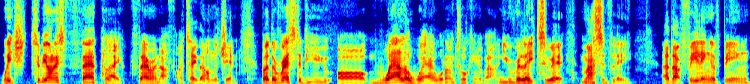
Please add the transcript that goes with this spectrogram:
which, to be honest, fair play, fair enough. I take that on the chin. But the rest of you are well aware what I'm talking about, and you relate to it massively. Uh, that feeling of being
